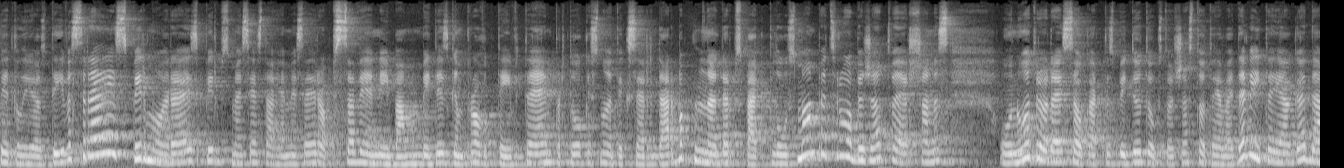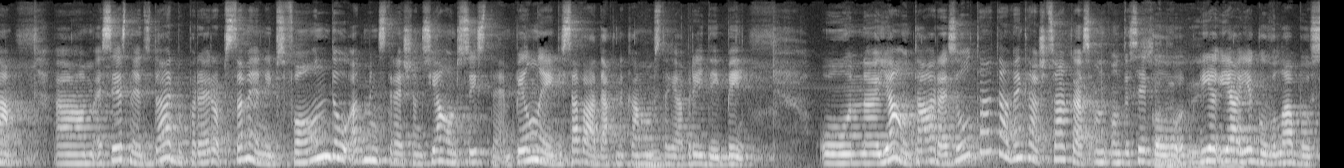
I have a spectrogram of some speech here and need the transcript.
piedalījos divas reizes. Pirmo reizi, pirms mēs iestājāmies Eiropas Savienībā, man bija diezgan provokatīva tēma par to, kas notiks ar darba, darba spēku plūsmām pēc robežu atvēršanas. Un otro reizi, savukārt, tas bija 2008. vai 2009. gadā, um, es iesniedzu darbu par Eiropas Savienības fondu administrēšanas jaunu sistēmu. Pilnīgi savādāk nekā mums tajā brīdī bija. Un, jā, un tā rezultātā vienkārši sākās, un, un tas ieguva, jā, ieguva labus,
